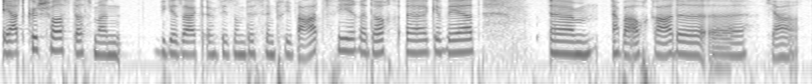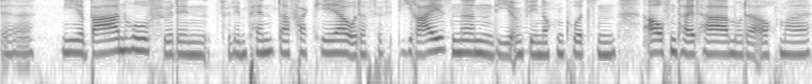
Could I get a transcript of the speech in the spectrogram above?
Erdgeschoss, dass man wie gesagt, irgendwie so ein bisschen Privatsphäre doch äh, gewährt. Ähm, aber auch gerade äh, ja, äh, Nähe Bahnhof für den, für den Pendlerverkehr oder für die Reisenden, die irgendwie noch einen kurzen Aufenthalt haben oder auch mal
